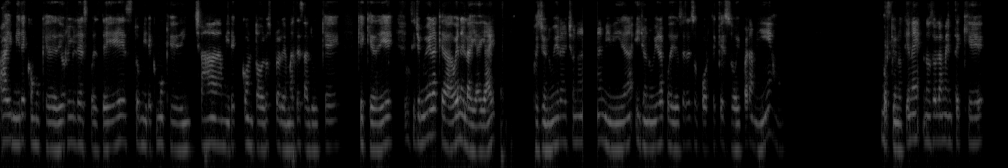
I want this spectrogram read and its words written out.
ay, mire cómo quedé de horrible después de esto, mire cómo quedé hinchada, mire con todos los problemas de salud que, que quedé, si yo me hubiera quedado en el ay, ay, ay, pues yo no hubiera hecho nada en mi vida y yo no hubiera podido ser el soporte que soy para mi hijo. Porque uno tiene no solamente que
